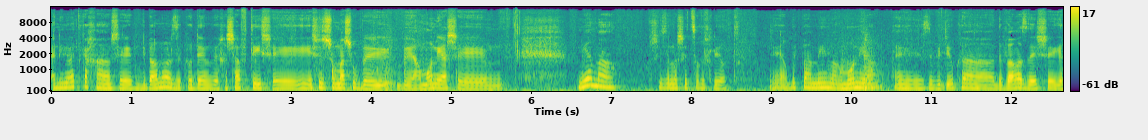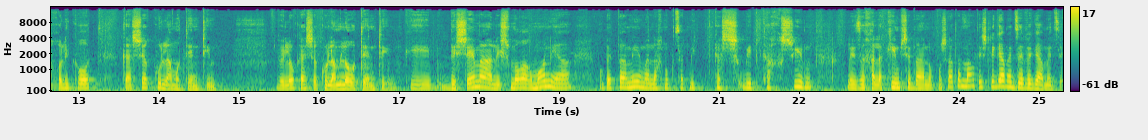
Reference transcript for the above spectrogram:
אני באמת ככה, שדיברנו על זה קודם, וחשבתי שיש איזשהו משהו בהרמוניה ש... מי אמר שזה מה שצריך להיות? אה, הרבה פעמים הרמוניה אה, זה בדיוק הדבר הזה שיכול לקרות כאשר כולם אותנטיים, ולא כאשר כולם לא אותנטיים. כי בשם הלשמור הרמוניה, הרבה פעמים אנחנו קצת. מתכחשים לאיזה חלקים שבנו. כמו שאת אמרת, יש לי גם את זה וגם את זה.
